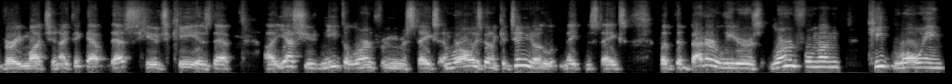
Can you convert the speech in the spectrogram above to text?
very much. And I think that that's huge key is that uh, yes, you need to learn from your mistakes, and we're always going to continue to make mistakes, but the better leaders learn from them, keep growing,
